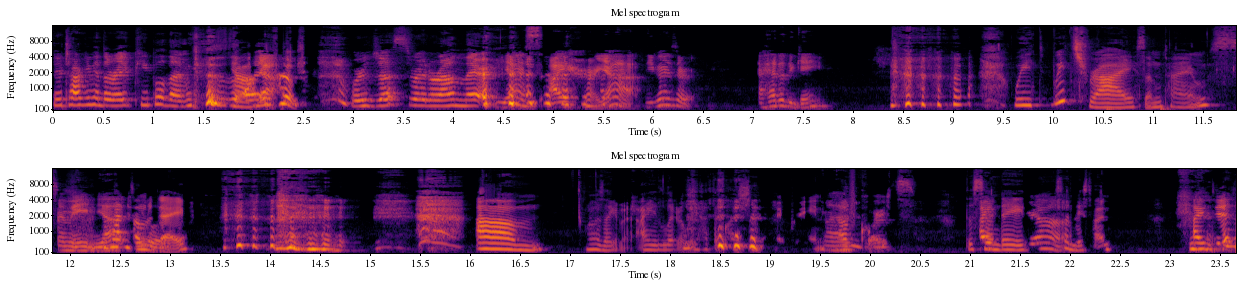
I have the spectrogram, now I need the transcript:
You're talking to the right people then, because yeah, yeah. we're just right around there. yes, I heard. Yeah, you guys are ahead of the game. we we try sometimes. I mean, yeah, totally. on the day. um, what was I gonna? I literally had the question in my brain. of course, the Sunday I, yeah. Sunday sun. I did.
